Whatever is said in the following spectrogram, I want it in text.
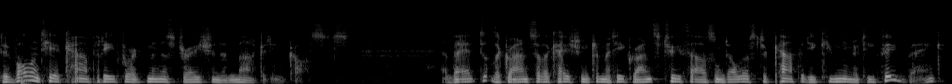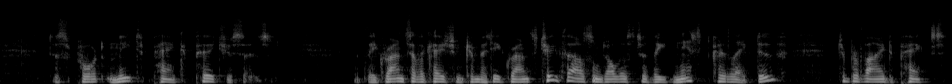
to volunteer Kapiti for administration and marketing costs. And That the Grants Allocation Committee grants $2,000 to Kapiti Community Food Bank to support meat pack purchases. That the Grants Allocation Committee grants $2,000 to the Nest Collective to provide packs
